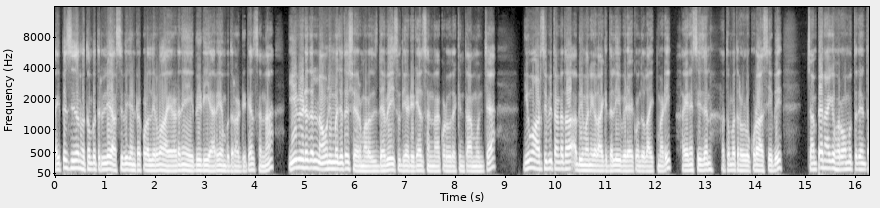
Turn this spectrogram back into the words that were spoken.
ಐಪಿಎಲ್ ಸೀಸನ್ ಹತ್ತೊಂಬತ್ತರಲ್ಲಿ ಆರ್ ಸಿ ಬಿಗೆ ಎಂಟ್ರಿ ಕೊಡಲಿರುವ ಎರಡನೇ ಎ ಬಿ ಡಿ ಯಾರು ಎಂಬುದರ ಡೀಟೇಲ್ಸ್ ಅನ್ನ ಈ ವಿಡಿಯೋದಲ್ಲಿ ನಾವು ನಿಮ್ಮ ಜೊತೆ ಶೇರ್ ಮಾಡಲಿದ್ದೇವೆ. ಈ ಸುದ್ದಿಯ ಡೀಟೇಲ್ಸ್ ಅನ್ನ ಕೊಡುವುದಕ್ಕಿಂತ ಮುಂಚೆ ನೀವು ಆರ್ ಸಿ ಬಿ ತಂಡದ ಅಭಿಮಾನಿಗಳಾಗಿದ್ದಲ್ಲಿ ಈ ವಿಡಿಯೋಕ್ಕೆ ಒಂದು ಲೈಕ್ ಮಾಡಿ. ಐನೇ ಸೀಸನ್ ಹತ್ತೊಂಬತ್ತರಲ್ಲೂ ಕೂಡ ಆರ್ ಸಿ ಬಿ ಚಾಂಪಿಯನ್ ಆಗಿ ಹೊರಹೊಮ್ಮುತ್ತದೆ ಅಂತ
